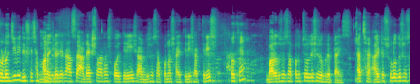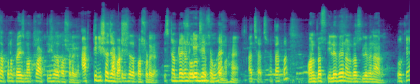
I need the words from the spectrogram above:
ষোলো জিবি দুইশো ছাপ্পান্ন মার্কেটে যেটা আছে আট একশো আঠাশ পঁয়ত্রিশ আট দুশো ছাপ্পান্ন সাঁত্রিশ আটত্রিশ। ওকে। বারো দুশো ছাপ্পান্ন চল্লিশের উপরে প্রাইস আচ্ছা। আর এটা ষোলো দুশো ছাপ্পান্ন প্রাইস মাত্র আটত্রিশ হাজার পাঁচশো টাকা। আটত্রিশ হাজার আটত্রিশ হাজার পাঁচশো টাকা। স্ন্যাপড্রাগন দুশো টু হ্যাঁ? আচ্ছা আচ্ছা। তারপর? ওয়ানপ্লাস ইলেভেন ওয়ানপ্লাস ইলেভেন আর ওকে।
